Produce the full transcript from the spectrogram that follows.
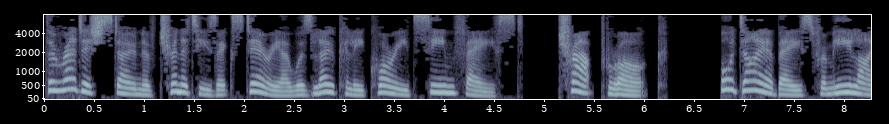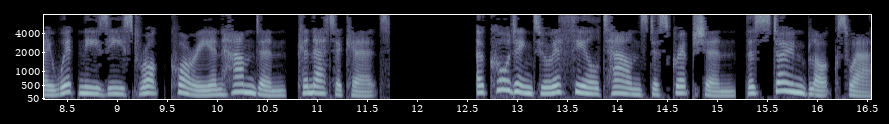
The reddish stone of Trinity's exterior was locally quarried seam-faced trap rock or diabase from Eli Whitney's East Rock Quarry in Hamden, Connecticut. According to Ithiel Town's description, the stone blocks were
